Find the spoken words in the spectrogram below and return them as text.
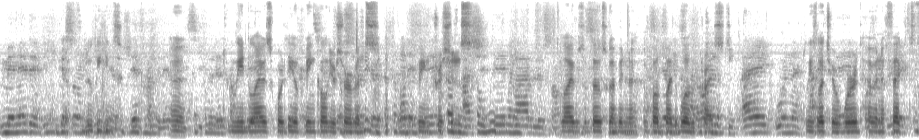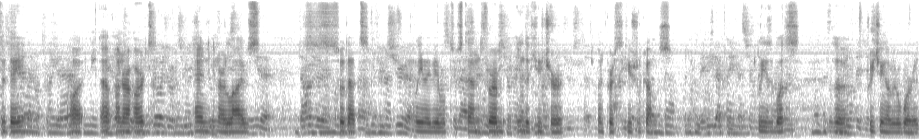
mener des vies qui sont to lead, uh, des disciples, d'être to lead lives worthy of being called your servants, being Christians, achetés par le sang. lives of those who have been bought by the blood of Christ. Please let your word have an effect today uh, uh, on our hearts and in our lives, so that we may be able to stand firm in the future when persecution comes. Bénis la prédication. Please bless the preaching of your word.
